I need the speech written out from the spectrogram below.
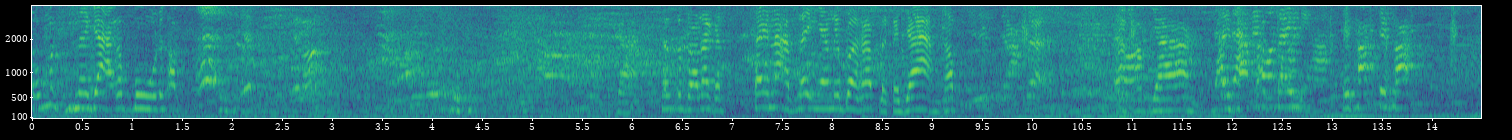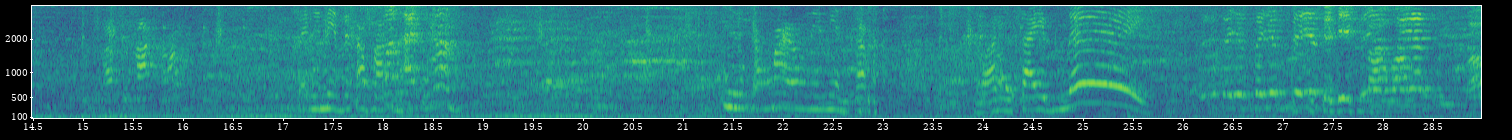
ผมมากินเนื้อย่างกับปูนะครับย่างท่านก็รอได้กันใส่น้ำใส่อิหยังเรียบร้อยครับ แล้วก็ย่างครับนะครับย่างใส่ผักครับใส่ใส่ผักใส่ผักผักผักครับใส่เน้นๆนะครับผักหมูช่างไม้ต้องเน้นๆครับหัวนี่ใส่เลยใจเย็นใจเย็นใจเย็นใจเย็น เบาเบาเบา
